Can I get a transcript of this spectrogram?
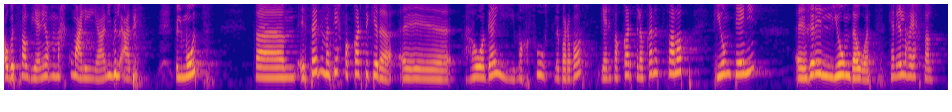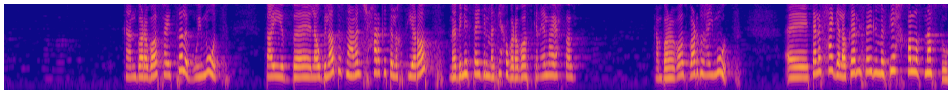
أو بالصلب يعني محكوم عليه يعني بالإعدام بالموت. فالسيد المسيح فكرت كده آه، هو جاي مخصوص لبرباس يعني فكرت لو كانت صلب في يوم تاني آه، غير اليوم دوت كان إيه اللي هيحصل؟ كان باراباس هيتصلب ويموت. طيب آه، لو بيلاطس ما عملش حركة الاختيارات ما بين السيد المسيح وباراباس كان إيه اللي هيحصل؟ كان باراباس برضو هيموت. آه، تالت حاجة لو كان السيد المسيح خلص نفسه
